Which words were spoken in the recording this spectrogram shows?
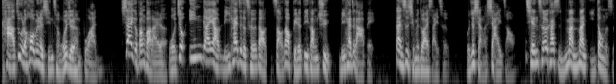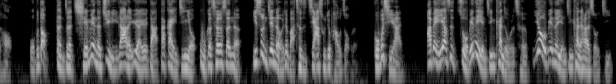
卡住了后面的行程，我会觉得很不安。下一个方法来了，我就应该要离开这个车道，找到别的地方去离开这个阿贝。但是前面都在塞车，我就想了下一招。前车开始慢慢移动的时候，我不动，等着前面的距离拉得越来越大，大概已经有五个车身了。一瞬间的，我就把车子加速就跑走了。果不其然，阿伯一样是左边的眼睛看着我的车，右边的眼睛看着他的手机。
